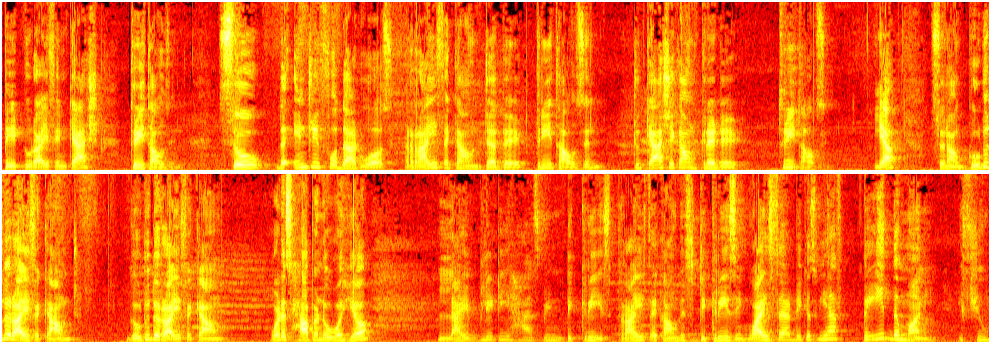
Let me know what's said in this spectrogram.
paid to Rife in cash 3000 so the entry for that was Rife account debit 3000 to cash account credit 3000 yeah? So now go to the Rife account. Go to the Rife account. What has happened over here liability has been decreased. Rife account is decreasing. Why is that? Because we have paid the money. If you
